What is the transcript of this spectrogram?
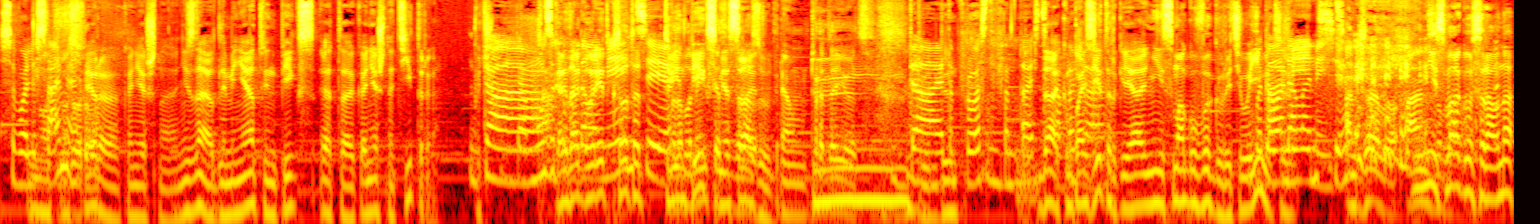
с его Ну, лесами. атмосфера, конечно. Не знаю, для меня Twin Peaks это, конечно, титры. Да, музыка Когда говорит кто-то. Twin Peaks, мне да, сразу... прям продает. Да, это просто фантастика. Да, композитор, я не смогу выговорить его имя. Анджело. Не смогу все равно.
